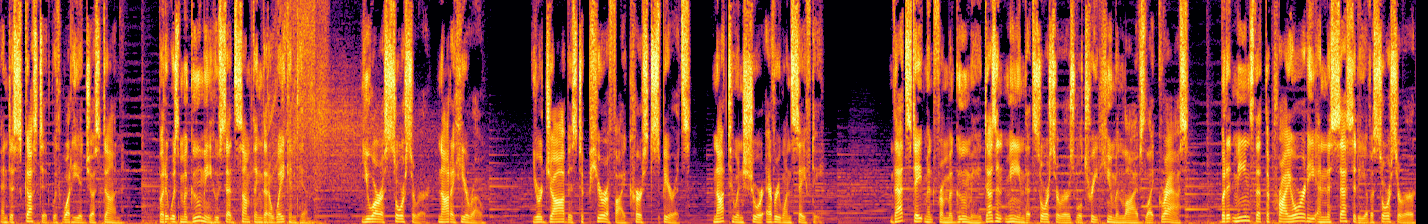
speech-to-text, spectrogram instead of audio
and disgusted with what he had just done. But it was Megumi who said something that awakened him. You are a sorcerer, not a hero. Your job is to purify cursed spirits, not to ensure everyone's safety. That statement from Megumi doesn't mean that sorcerers will treat human lives like grass, but it means that the priority and necessity of a sorcerer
